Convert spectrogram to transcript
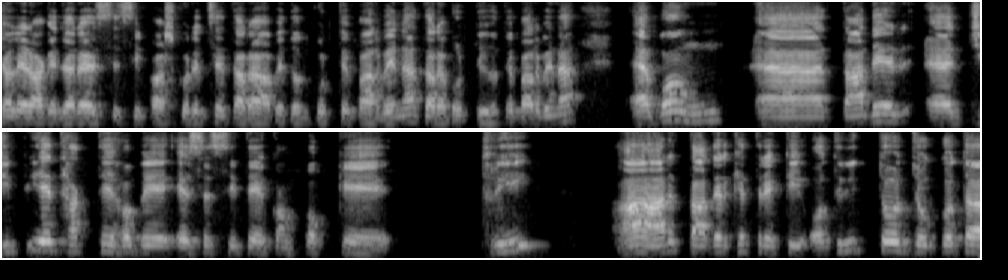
সালের আগে যারা এসএসসি পাস করেছে, তারা আবেদন করতে পারবে না, তারা ভর্তি হতে পারবে না। এবং তাদের জিপিএ থাকতে হবে এসএসসিতে কমপক্ষে থ্রি আর তাদের ক্ষেত্রে একটি অতিরিক্ত যোগ্যতা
